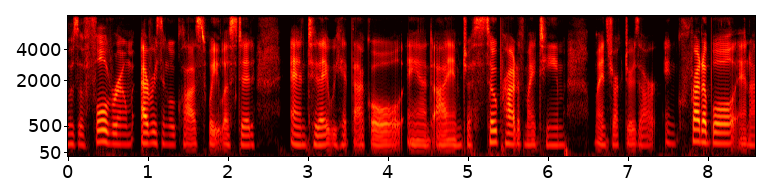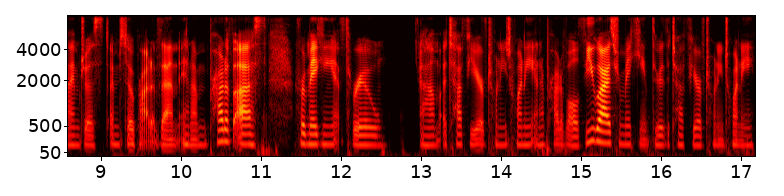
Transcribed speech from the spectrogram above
was a full room, every single class waitlisted. And today we hit that goal. And I am just so proud of my team. My instructors are incredible. And I'm just, I'm so proud of them. And I'm proud of us for making it through um, a tough year of 2020. And I'm proud of all of you guys for making it through the tough year of 2020.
